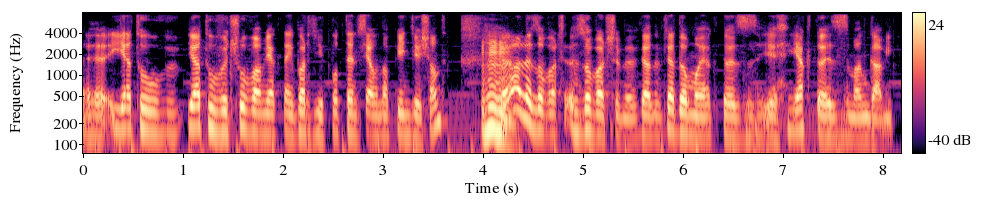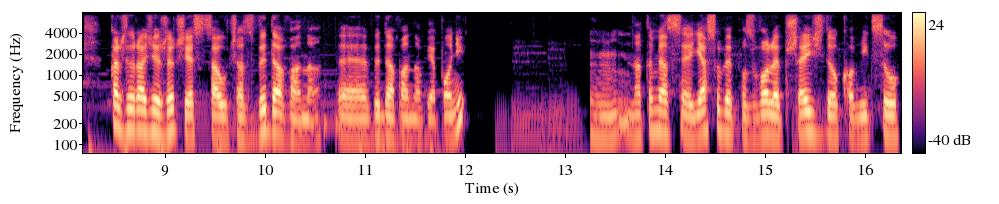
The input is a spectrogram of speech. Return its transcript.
E, ja tu, ja tu wyczuwam jak najbardziej potencjał na 50, hmm. ale zobacz, zobaczymy. Wi wiadomo, jak to, jest, jak to jest z mangami. W każdym razie rzecz jest cały czas wydawana, e, wydawana w Japonii. Mm, natomiast ja sobie pozwolę przejść do komiksu,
